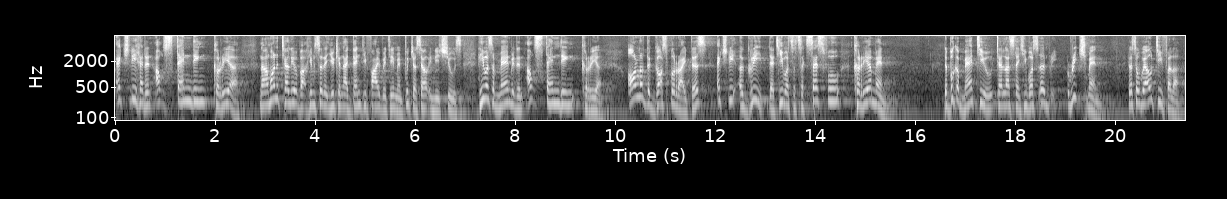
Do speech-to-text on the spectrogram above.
actually had an outstanding career. Now, I want to tell you about him so that you can identify with him and put yourself in his shoes. He was a man with an outstanding career. All of the gospel writers actually agreed that he was a successful career man. The book of Matthew tells us that he was a rich man. He was a wealthy fella.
